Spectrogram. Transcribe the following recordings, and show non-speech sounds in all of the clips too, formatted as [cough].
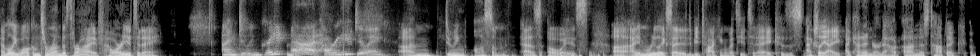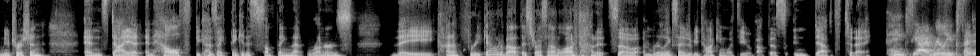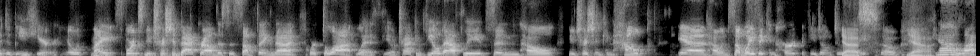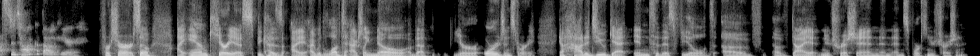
Emily, welcome to Run to Thrive. How are you today? I'm doing great, Matt. How are you doing? I'm doing awesome, as always. Uh, I am really excited to be talking with you today because actually, I, I kind of nerd out on this topic of nutrition and diet and health because I think it is something that runners they kind of freak out about. They stress out a lot [laughs] about it. So I'm really excited to be talking with you about this in depth today. Thanks. Yeah, I'm really excited to be here. You know, with my yeah. sports nutrition background, this is something that worked a lot with, you know, track and field athletes and how nutrition can help and how in some ways it can hurt if you don't do yes. it right. So, yeah. Yeah, lots to talk about here. For sure. So, I am curious because I I would love to actually know about your origin story. You know, how did you get into this field of of diet, nutrition, and, and sports nutrition?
